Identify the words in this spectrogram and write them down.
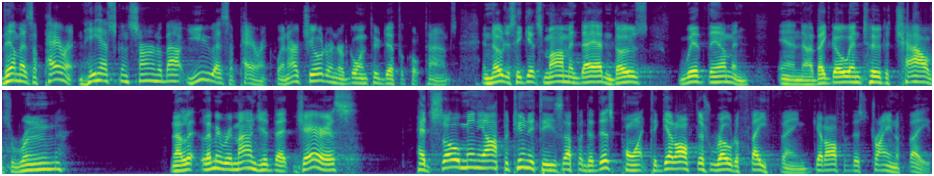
them as a parent, and he has concern about you as a parent when our children are going through difficult times. And notice he gets mom and dad and those with them, and, and uh, they go into the child's room. Now, let, let me remind you that Jairus had so many opportunities up until this point to get off this road of faith thing, get off of this train of faith.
